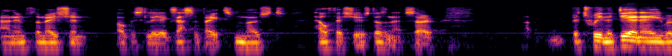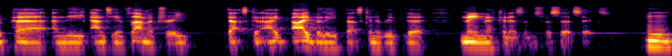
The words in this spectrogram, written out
and inflammation obviously exacerbates most health issues, doesn't it? So between the DNA repair and the anti-inflammatory, that's going I, I believe that's going to be the main mechanisms for SIRT6. Mm-hmm.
